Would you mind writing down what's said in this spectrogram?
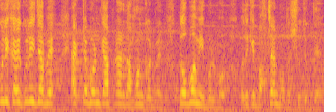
গুলি করে গুলি যাবে। একটা বোনকে আপনারা দাফন করবেন। তবু আমি বলব, ওদেরকে বাঁচার মতো সুযোগ দেন।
